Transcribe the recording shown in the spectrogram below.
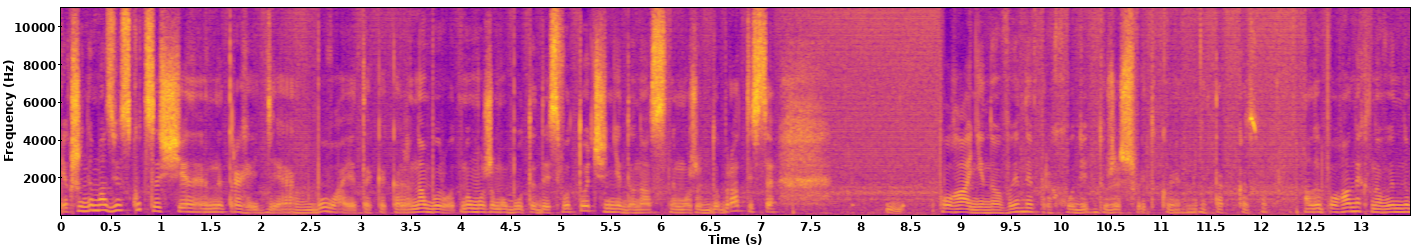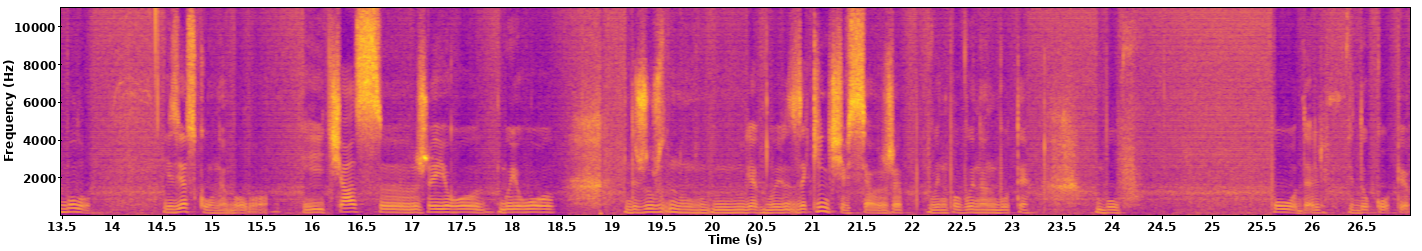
якщо нема зв'язку, це ще не трагедія. Буває таке, каже, наоборот, ми можемо бути десь в оточенні, до нас не можуть добратися. Погані новини приходять дуже швидко, він мені так казав. Але поганих новин не було. І зв'язку не було. І час е, вже його, його дежур, ну, якби закінчився, вже він повинен бути, був поодаль від окопів.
